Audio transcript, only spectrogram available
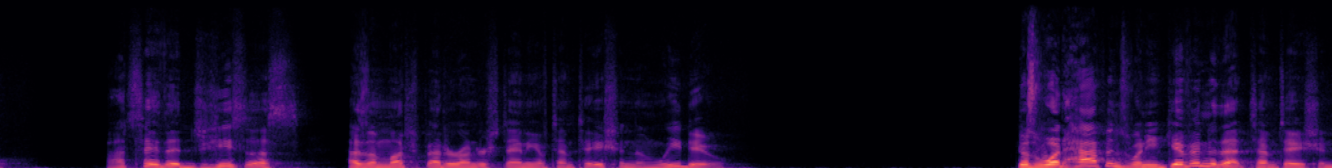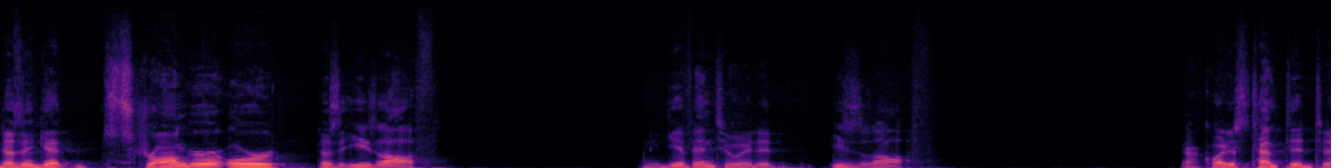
I'd say that Jesus has a much better understanding of temptation than we do. Because what happens when you give in to that temptation? Does it get stronger or does it ease off? When you give into it, it eases off. Not quite as tempted to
